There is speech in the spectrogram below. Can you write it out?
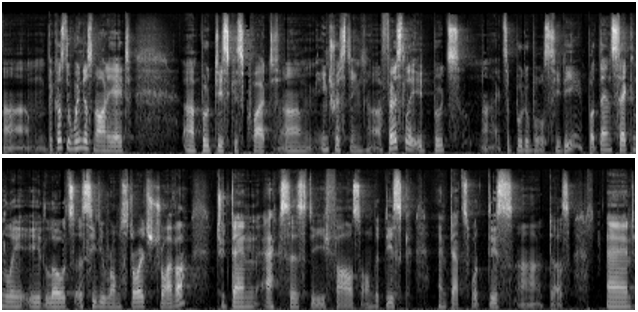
um, because the Windows 98 uh, boot disk is quite um, interesting. Uh, firstly, it boots, uh, it's a bootable CD, but then secondly, it loads a CD-ROM storage driver to then access the files on the disk, and that's what this uh, does. And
